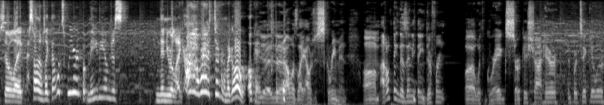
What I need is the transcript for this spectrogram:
So like I saw that, I was like, that looks weird, but maybe I'm just. And then you were like, oh, right, it's different. I'm like, oh, okay. Yeah, yeah, I was like, I was just screaming. Um, I don't think there's anything different uh, with Greg's circus shot hair in particular.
